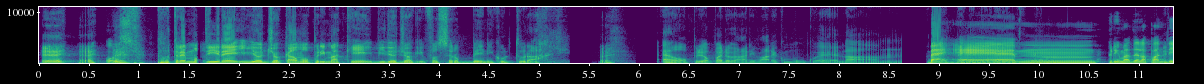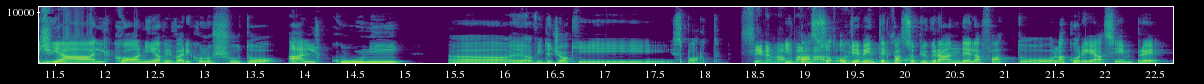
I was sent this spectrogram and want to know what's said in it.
Forse. Potremmo dire io giocavo prima che i videogiochi fossero beni culturali. Eh, oh, prima o poi doveva arrivare comunque la... Beh, le benemerenze. ehm, prima della pandemia il CONI aveva riconosciuto alcuni eh, videogiochi sport. Sì, ne avevamo Il parlato passo, ovviamente il passo più grande l'ha fatto la Corea sempre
